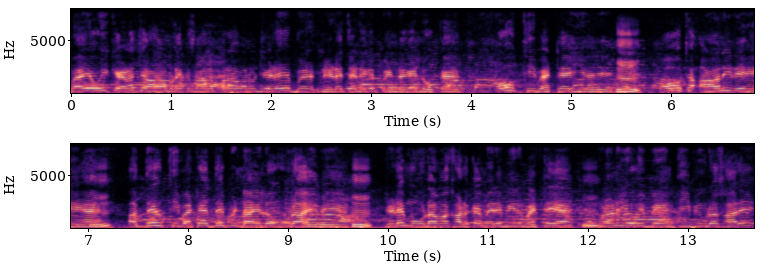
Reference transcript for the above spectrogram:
ਮੈਂ ਉਹੀ ਕਹਿਣਾ ਚਾਹਾਂ ਆਪਣੇ ਕਿਸਾਨ ਭਰਾਵਾਂ ਨੂੰ ਜਿਹੜੇ ਮ- ਨੇੜੇ ਤੇੜੇ ਦੇ ਪਿੰਡ ਦੇ ਲੋਕ ਹੈ ਉਹ ਉੱਥੇ ਹੀ ਬੈਠੇ ਜੀ। ਹਜੇ ਉਹ ਉੱਥੇ ਆ ਨਹੀਂ ਰਹੇ ਹੈ ਅੱਧੇ ਉੱਥੇ ਹੀ ਬੈਠੇ ਅੱਧੇ ਪਿੰਡਾਂ ਦੇ ਲੋਕ ਉਰਾ ਆਏ ਹੋਏ ਆ ਜਿਹੜੇ ਮੋੜਾਂ 'ਮਾ ਖੜ ਕੇ ਮੇਰੇ ਵੀਰ ਬੈਠੇ ਆ ਉਹਨਾਂ ਨੇ ਉਹੀ ਬੇਨਤੀ ਵੀ ਉਰਾ ਸਾਰੇ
